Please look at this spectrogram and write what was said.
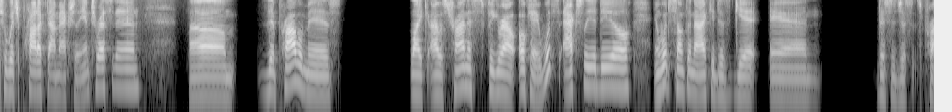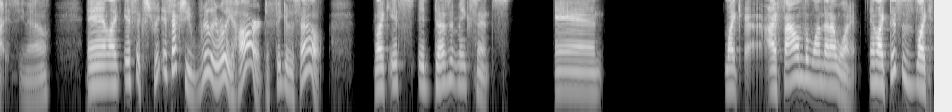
to which product I'm actually interested in. Um, the problem is, like, I was trying to figure out, okay, what's actually a deal and what's something I could just get and this is just its price, you know? And like, it's extreme. It's actually really, really hard to figure this out. Like, it's it doesn't make sense and like I found the one that I wanted. And like this is like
